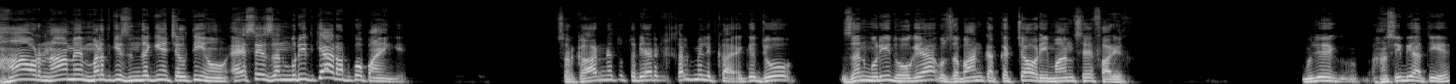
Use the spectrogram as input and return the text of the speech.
ہاں اور نہ میں مرد کی زندگیاں چلتی ہوں، ایسے زن مرید کیا رب کو پائیں گے؟ سرکار نے تو تریار کے قلب میں لکھا ہے کہ جو زن مرید ہو گیا، اس زبان کا کچا اور ایمان سے فارغ۔ مجھے ہنسی بھی آتی ہے،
